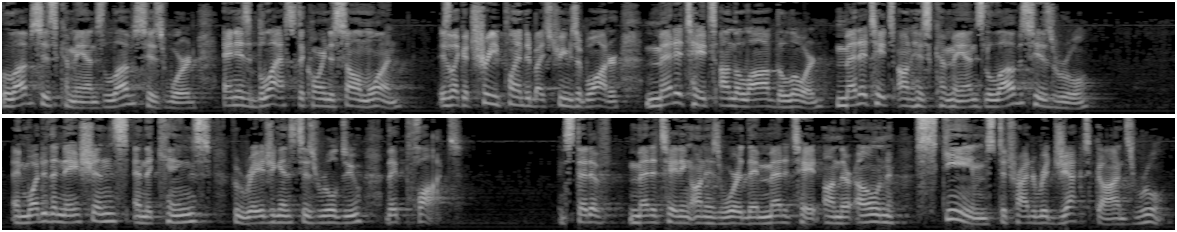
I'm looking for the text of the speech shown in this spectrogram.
loves his commands, loves his word, and is blessed, according to Psalm 1, is like a tree planted by streams of water, meditates on the law of the Lord, meditates on his commands, loves his rule. And what do the nations and the kings who rage against his rule do? They plot. Instead of meditating on his word, they meditate on their own schemes to try to reject God's rule.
